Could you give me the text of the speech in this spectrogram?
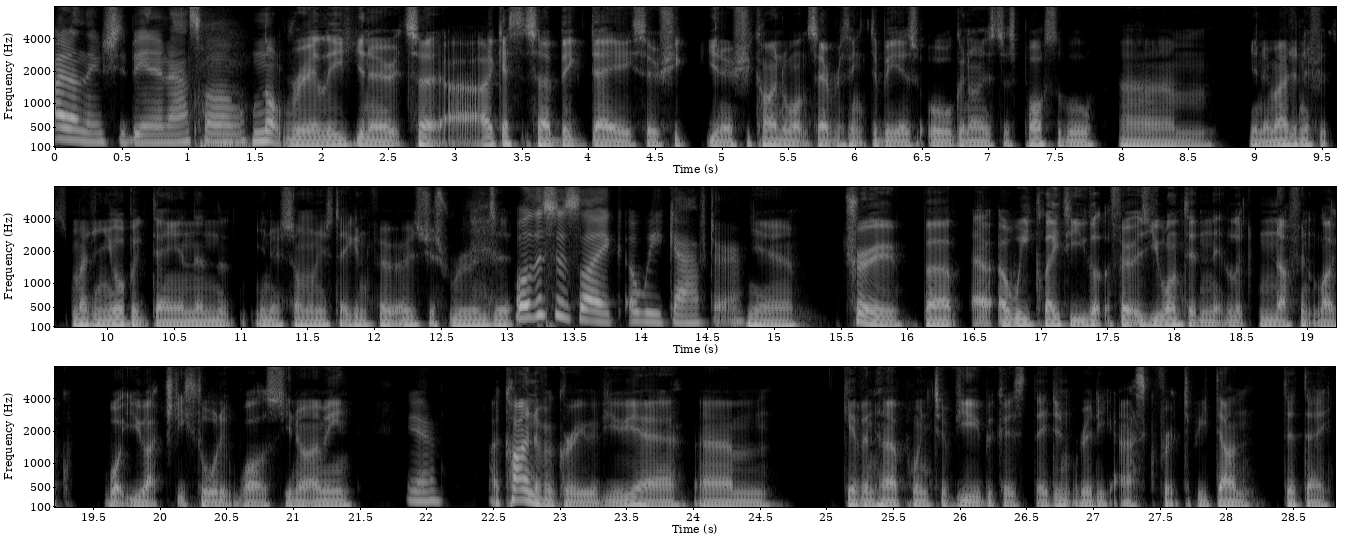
I don't think she's being an asshole. not really. You know, it's a. I guess it's her big day, so she, you know, she kind of wants everything to be as organized as possible. Um, you know, imagine if it's imagine your big day, and then the, you know someone who's taking photos just ruins it. Well, this is like a week after. Yeah, true. But a, a week later, you got the photos you wanted, and it looked nothing like what you actually thought it was. You know what I mean? Yeah. I kind of agree with you. Yeah. Um, given her point of view, because they didn't really ask for it to be done, did they?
